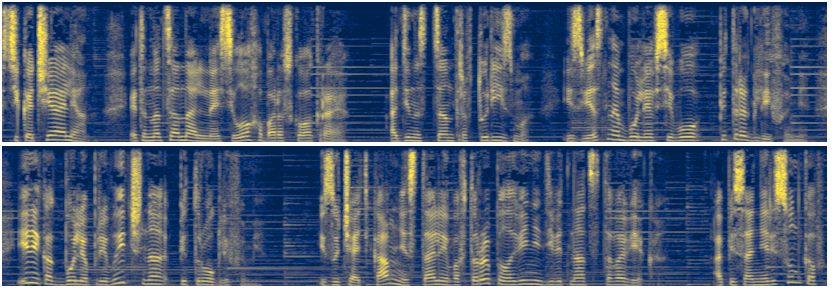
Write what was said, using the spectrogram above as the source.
Сикачи-Алян – это национальное село Хабаровского края, один из центров туризма, известное более всего петроглифами или, как более привычно, петроглифами. Изучать камни стали во второй половине XIX века – Описания рисунков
